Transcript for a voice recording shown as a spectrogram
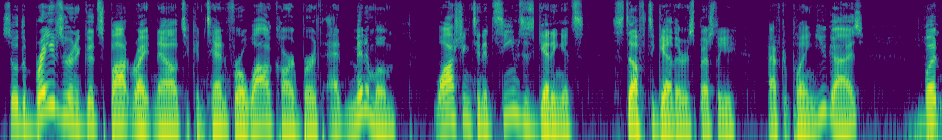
So the Braves are in a good spot right now to contend for a wild card berth at minimum. Washington, it seems, is getting its stuff together, especially after playing you guys. But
